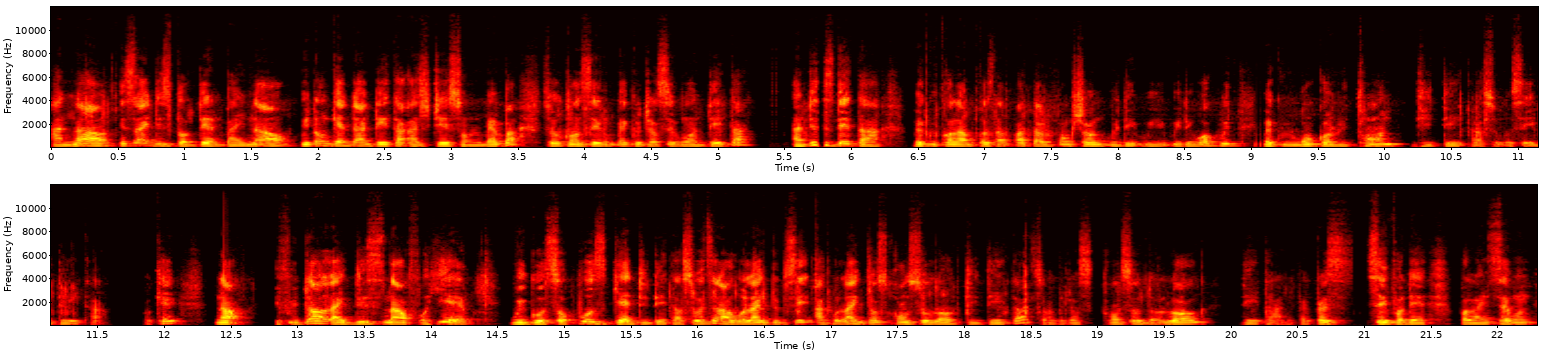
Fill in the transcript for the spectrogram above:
and now inside this dot then by now, we don't get that data as JSON, remember? So we can say, make we just say one data, and this data, make we call them because the factory function we, we, we work with, make we want to return the data. So we say data. Okay. Now, if we done like this now for here, we go suppose get the data. So what I would like to say, I would like just console log the data. So I will just console the log data. And if I press say for the for line seven,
